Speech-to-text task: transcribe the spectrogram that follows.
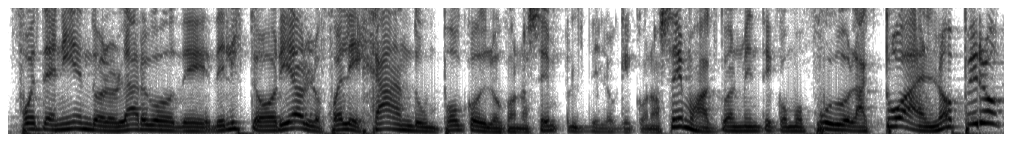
fue teniendo a lo largo de, la historia, lo fue alejando un poco de lo, que conocemos actualmente como fútbol actual, ¿no? Pero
